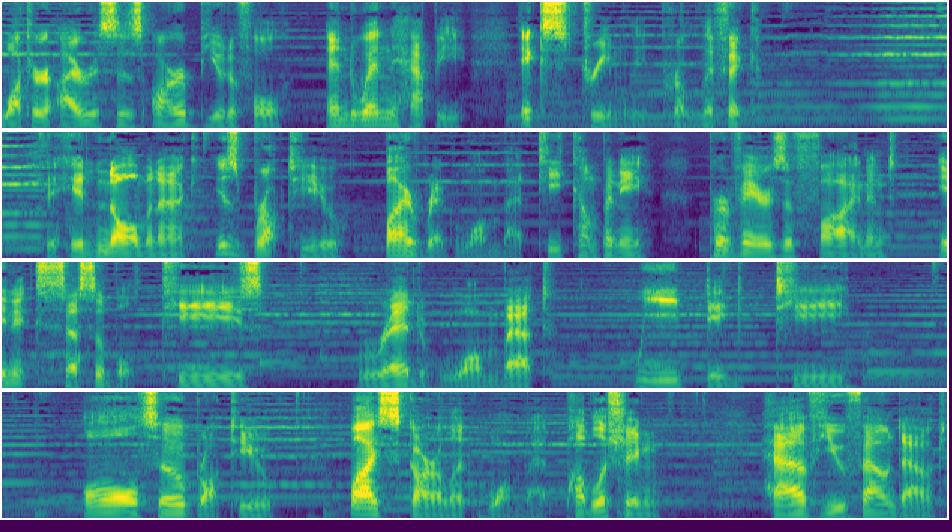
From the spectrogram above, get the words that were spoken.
Water irises are beautiful and, when happy, extremely prolific. The Hidden Almanac is brought to you by Red Wombat Tea Company, purveyors of fine and inaccessible teas. Red Wombat. We dig tea. Also brought to you by Scarlet Wombat Publishing. Have you found out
